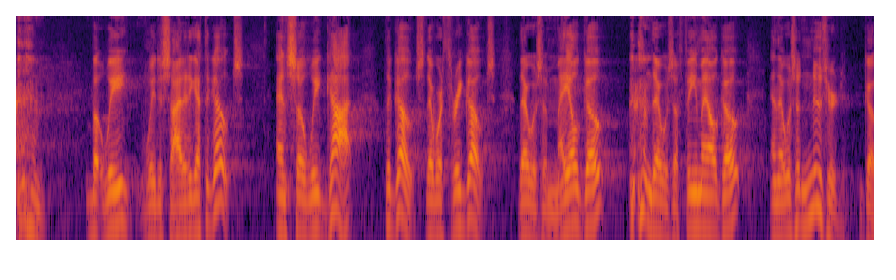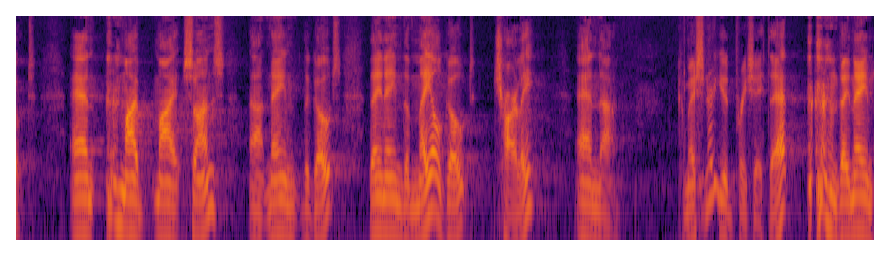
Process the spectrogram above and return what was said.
but we, we decided to get the goats. And so we got the goats. There were three goats there was a male goat, there was a female goat, and there was a neutered goat. And my, my sons uh, named the goats. They named the male goat Charlie, and uh, Commissioner, you'd appreciate that. they named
